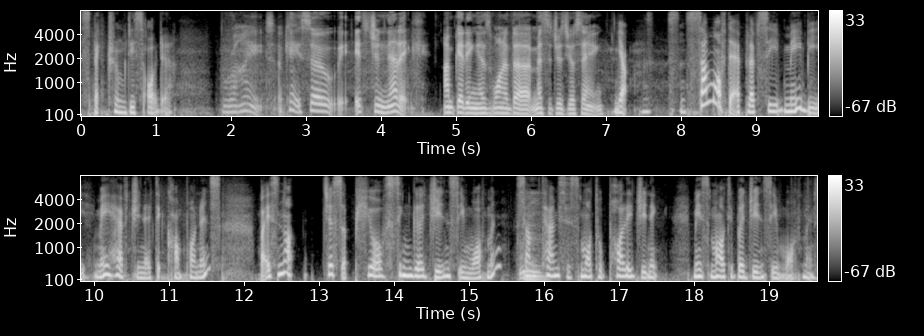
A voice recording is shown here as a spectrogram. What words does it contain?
spectrum disorder. Right. Okay, so it's genetic, I'm getting as one of the messages you're saying. Yeah. Some of the epilepsy may be may have genetic components, but it's not just a pure single genes involvement. Mm. Sometimes it's more to polygenic, means multiple genes involvement.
